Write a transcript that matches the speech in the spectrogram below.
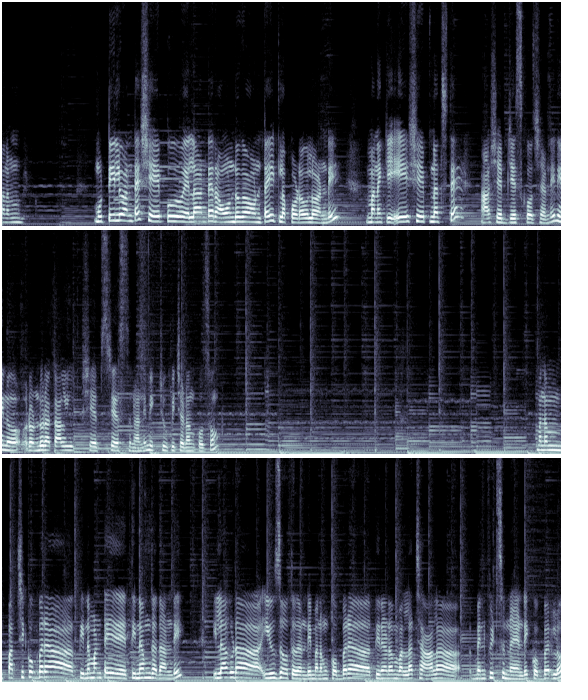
మనం ముట్టీలు అంటే షేప్ ఎలా అంటే రౌండ్గా ఉంటాయి ఇట్లా పొడవులో అండి. మనకి ఏ షేప్ నచ్చితే ఆ షేప్ చేసుకోవచ్చు అండి నేను రెండు రకాల షేప్స్ చేస్తున్నాను అండి మీకు చూపించడం కోసం. మనం పచ్చి కొబ్బరి తినమంటే తినం కదండి. ఇలా కూడా యూజ్ అవుతుందండి. మనం కొబ్బరి తినడం వల్ల చాలా బెనిఫిట్స్ ఉన్నాయండి కొబ్బరిలో.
